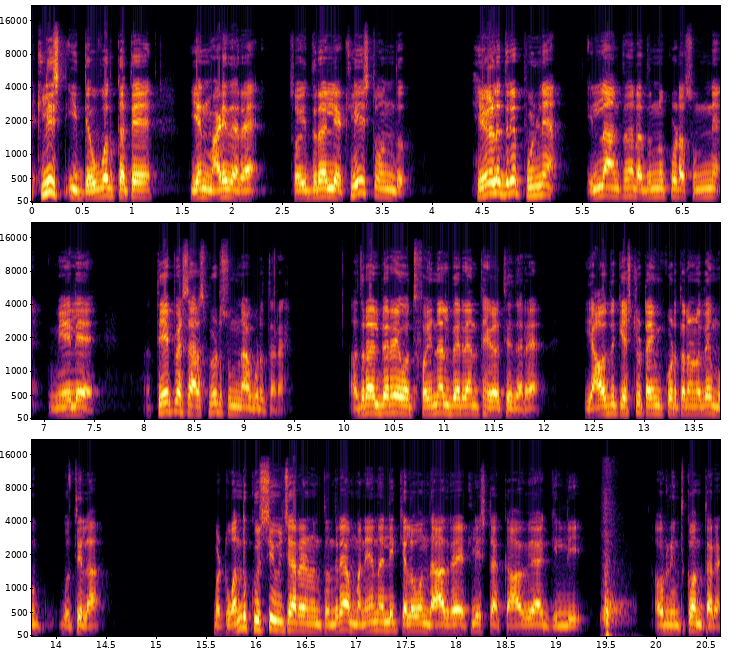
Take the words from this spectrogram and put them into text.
ಅಟ್ಲೀಸ್ಟ್ ಈ ದೆವ್ವದ ಕತೆ ಏನು ಮಾಡಿದ್ದಾರೆ ಸೊ ಇದರಲ್ಲಿ ಅಟ್ಲೀಸ್ಟ್ ಒಂದು ಹೇಳಿದ್ರೆ ಪುಣ್ಯ, ಇಲ್ಲ ಅಂತಂದ್ರೆ ಅದನ್ನು ಕೂಡ ಸುಮ್ಮನೆ ಮೇಲೆ ತೇಪೆ ಸಾರಿಸ್ಬಿಟ್ಟು ಸುಮ್ಮನೆ ಆಗ್ಬಿಡ್ತಾರೆ. ಅದರಲ್ಲಿ ಬೇರೆ ಇವತ್ತು ಫೈನಲ್ ಬೇರೆ ಅಂತ ಹೇಳ್ತಿದ್ದಾರೆ ಯಾವುದಕ್ಕೆ ಎಷ್ಟು ಟೈಮ್ ಕೊಡ್ತಾರೆ ಅನ್ನೋದೇ ಗೊತ್ತಿಲ್ಲ. ಬಟ್ ಒಂದು ಖುಷಿ ವಿಚಾರ ಏನಂತಂದ್ರೆ, ಆ ಮನೆಯಲ್ಲಿ ಕೆಲವೊಂದು ಆದರೆ ಅಟ್ಲೀಸ್ಟ್ ಆ ಕಾವ್ಯ, ಗಿಲ್ಲಿ ಅವ್ರು ನಿಂತ್ಕೊಂತಾರೆ.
